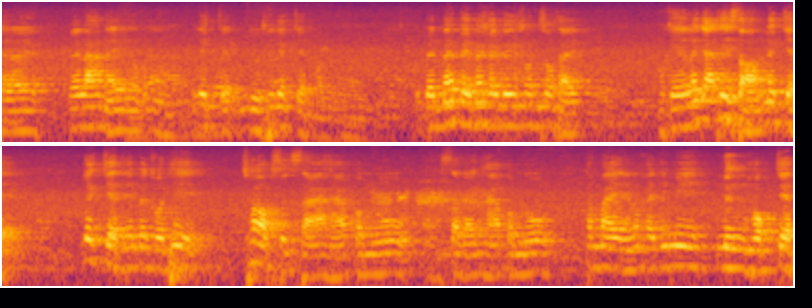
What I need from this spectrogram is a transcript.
อะไรเวลาไหนเลขเจ็ดอยู่ที่เลขเจ็ดหมด เป็นไหมเป็นไหมใครเป็นคนสงสัยโอเค ระยะที่สองเลขเจ็ดเลขเจ็ดนี่เป็นคนที่ชอบศึกษาหาความรู้แสวงหาความรู้ทำไมบางใครที่มี1 6 7หกเจ็ด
